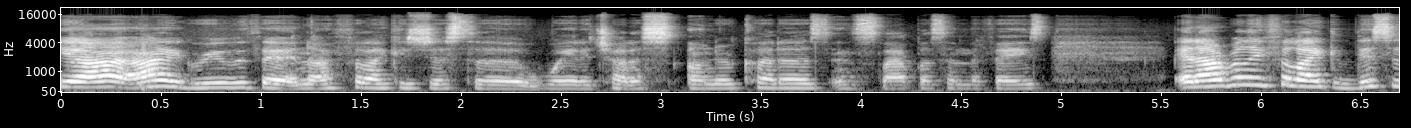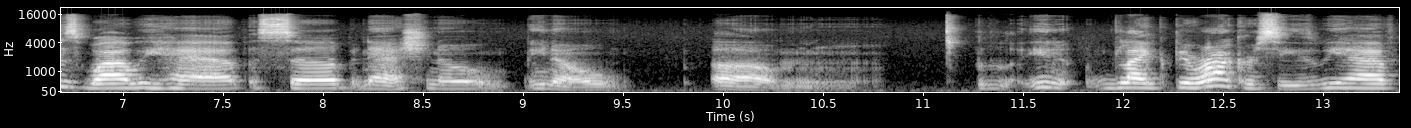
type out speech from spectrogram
Yeah, I, I agree with it, and I feel like it's just a way to try to undercut us and slap us in the face. And I really feel like this is why we have sub-national, you know, um, you know, like bureaucracies. We have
